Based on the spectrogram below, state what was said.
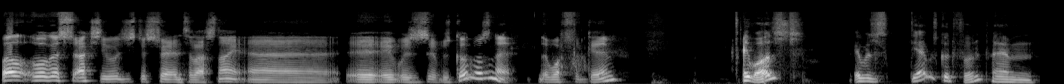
well, we'll just actually we'll just go straight into last night. Uh, it, it was it was good, wasn't it? The Watford game. It was. It was. Yeah, it was good fun. Um,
